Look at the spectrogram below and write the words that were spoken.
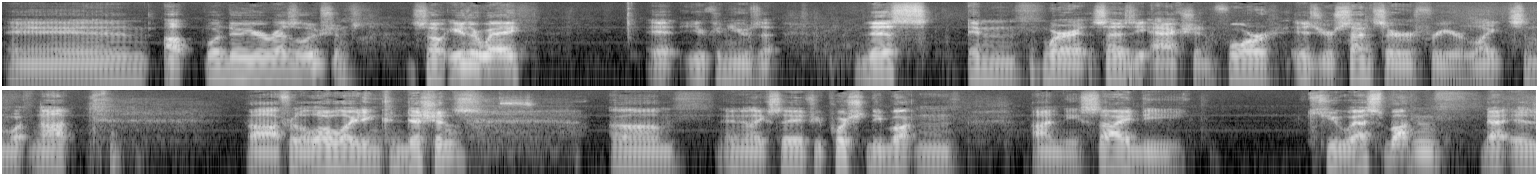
and up will do your resolutions. So either way it you can use it this in where it says the action 4 is your sensor for your lights and whatnot uh, for the low lighting conditions um, and like say if you push the button on the side the QS button that is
